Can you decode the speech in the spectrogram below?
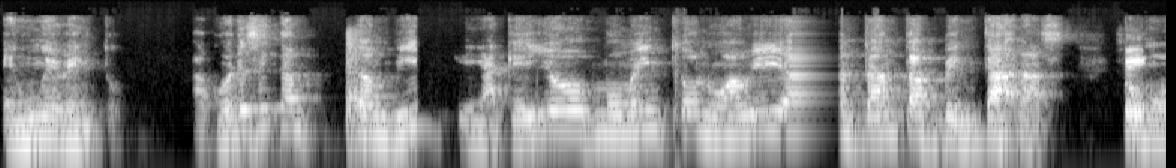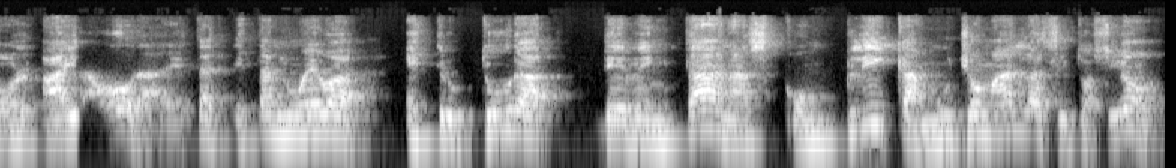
en un evento. Acuérdense también que en aquellos momentos no había tantas ventanas como hay ahora. Esta, esta nueva estructura de ventanas complica mucho más la situación.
